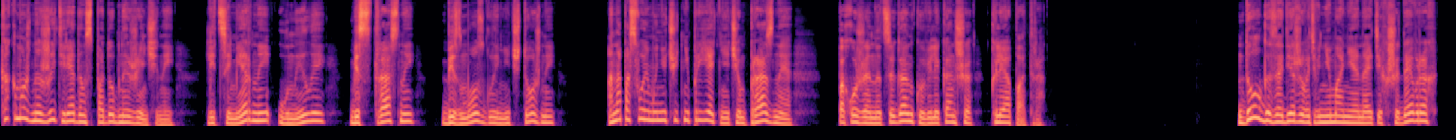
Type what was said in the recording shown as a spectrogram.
Как можно жить рядом с подобной женщиной, лицемерной, унылой, бесстрастной, безмозглой, ничтожной? Она по-своему ничуть неприятнее, чем праздная, похожая на цыганку великанша Клеопатра. Долго задерживать внимание на этих шедеврах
